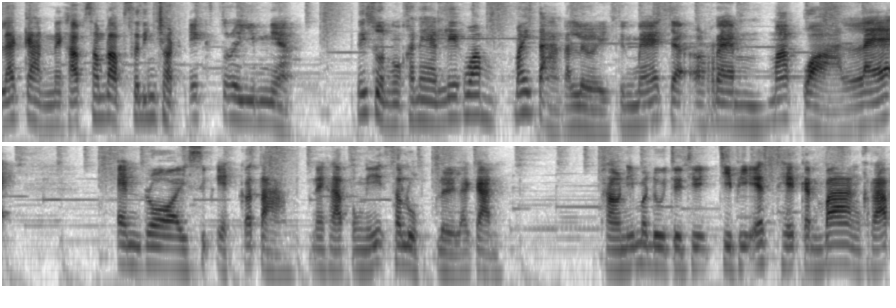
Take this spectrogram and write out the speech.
และกันนะครับสำหรับ Slingshot Extreme เนี่ย ในส่วนของคะแนนเรียกว่าไม่ต่างกันเลย ถึงแม้จะแรมมากกว่าและ Android 11 ก็ตามนะครับ ตรงนี้สรุปเลยแล้วกัน คราวนี้มาดู GPS test กันบ้างครับ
